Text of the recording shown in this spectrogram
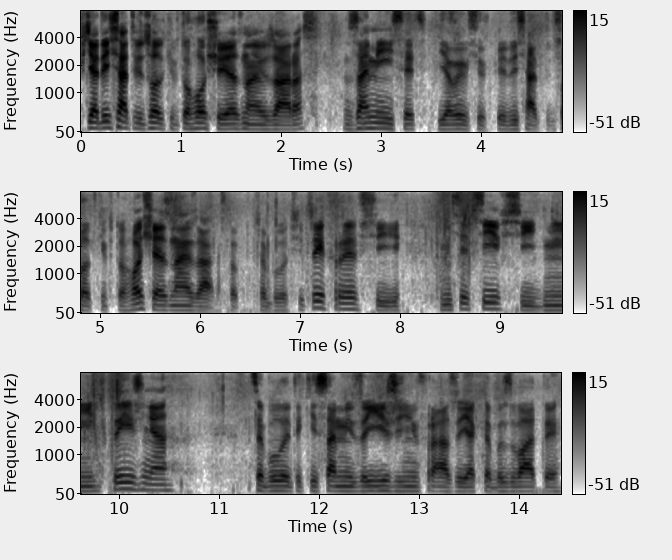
50% того, що я знаю зараз. За місяць я вивчив 50% того, що я знаю зараз. Тобто це були всі цифри, всі місяці, всі дні тижня. Це були такі самі заїжджені фрази, як тебе звати,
